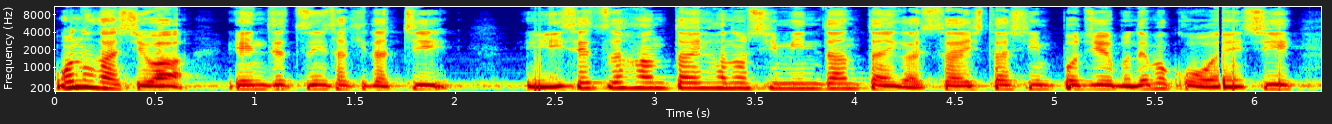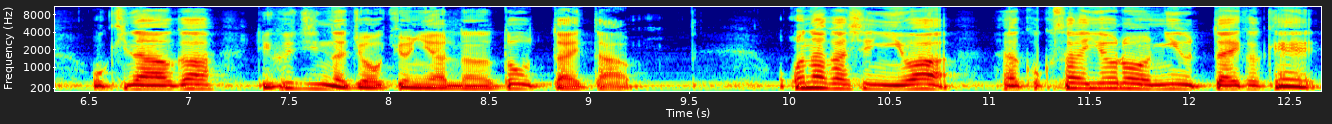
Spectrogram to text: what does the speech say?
尾長氏は演説に先立ち、移設反対派の市民団体が主催したシンポジウムでも講演し、沖縄が理不尽な状況にあるなどと訴えた。尾長氏には国際世論に訴えかけ、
